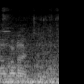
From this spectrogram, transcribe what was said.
बड़ा बड़ा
